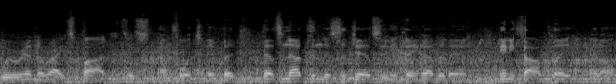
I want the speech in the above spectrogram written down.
we were in the right spot. It's just unfortunate, but there's nothing to suggest anything other than any foul play at all.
